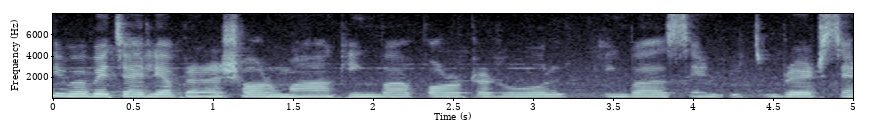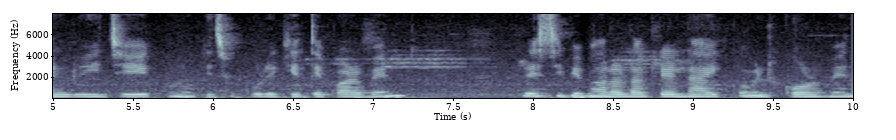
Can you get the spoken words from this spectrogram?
এভাবে চাইলে আপনারা শর্মা কিংবা পরোটা রোল কিংবা স্যান্ডউইচ ব্রেড স্যান্ডউইচ যে কোনো কিছু করে খেতে পারবেন। রেসিপি ভালো লাগলে লাইক, কমেন্ট করবেন।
